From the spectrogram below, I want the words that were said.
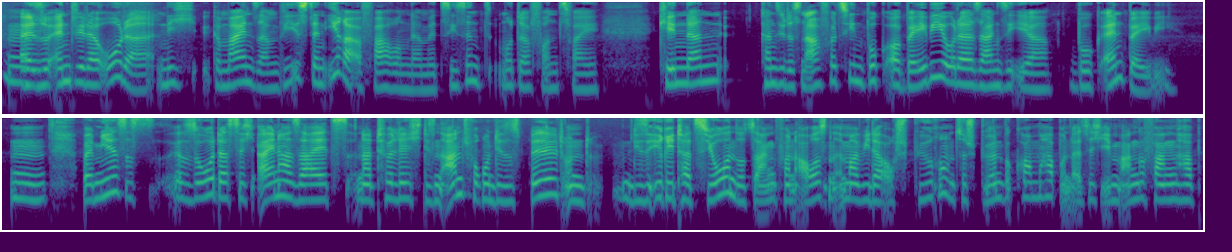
Mhm. Also entweder oder, nicht gemeinsam. Wie ist denn Ihre Erfahrung damit? Sie sind Mutter von zwei Kindern. Kann sie das nachvollziehen, Book or Baby, oder sagen Sie eher Book and Baby? Mhm. Bei mir ist es so, dass ich einerseits natürlich diesen Anspruch und dieses Bild und diese Irritation sozusagen von außen immer wieder auch spüre und zu spüren bekommen habe. Und als ich eben angefangen habe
